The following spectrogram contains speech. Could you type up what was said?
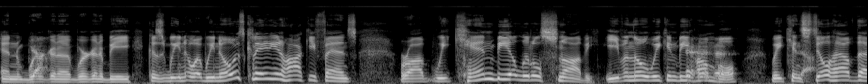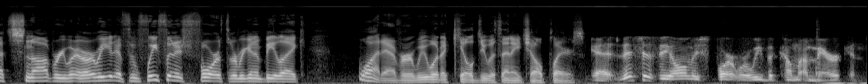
and we're yeah. gonna we're gonna be because we know we know as Canadian hockey fans, Rob, we can be a little snobby, even though we can be humble. We can yeah. still have that snobbery. Are we if, if we finish fourth, are we gonna be like? Whatever, we would have killed you with NHL players. Yeah, this is the only sport where we become Americans.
